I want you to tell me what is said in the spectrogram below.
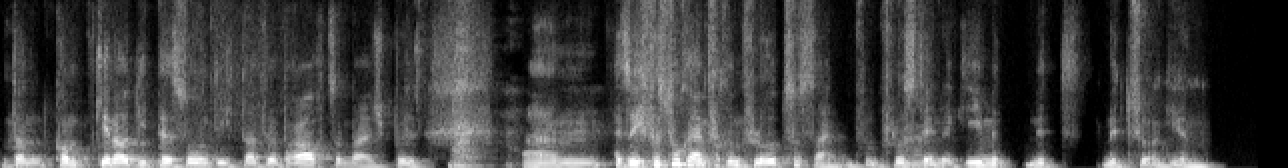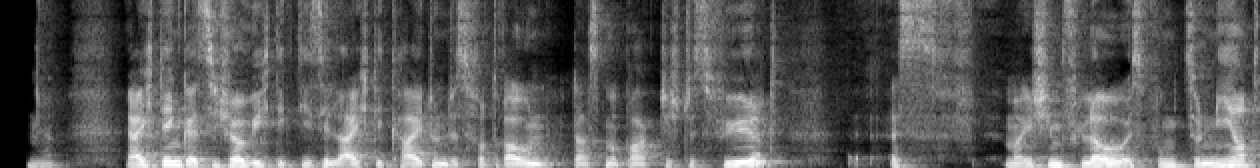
Und dann kommt genau die Person, die ich dafür brauche, zum Beispiel. Ähm, also ich versuche einfach im Flow zu sein, im Fluss ja. der Energie mit, mit, mit zu agieren. Ja. ja. ich denke, es ist auch wichtig, diese Leichtigkeit und das Vertrauen, dass man praktisch das fühlt. Ja. Es, man ist im Flow, es funktioniert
